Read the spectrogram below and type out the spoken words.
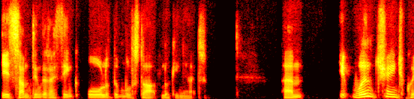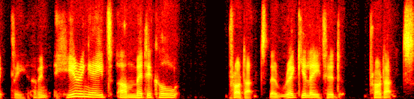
is something that I think all of them will start looking at. Um, it won't change quickly. I mean, hearing aids are medical products, they're regulated products.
